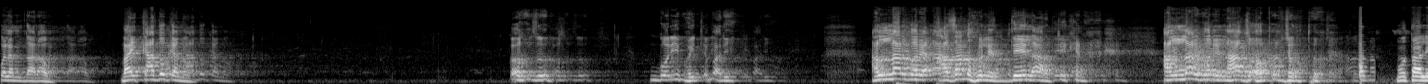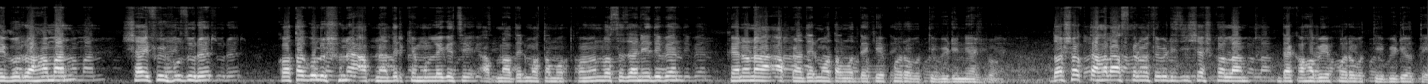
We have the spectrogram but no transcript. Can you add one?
বললাম দাঁড়াও। ভাই, কাঁদো কেন? গরিব হইতে পারি। আল্লাহর ঘরে আজান হলে দেল আর টেকে না। আল্লাহর ঘরে না যাওয়া পর্যন্ত মোতালিবুর রহমান, সাইফুল হুজুরের কথাগুলো শুনে আপনাদের কেমন লেগেছে আপনাদের মতামত কমেন্ট বক্সে জানিয়ে দিবেন। কেননা আপনাদের মতামত দেখে পরবর্তী ভিডিও নিয়ে আসব। দর্শক, তাহলে আজকের মতো ভিডিওটি শেষ করলাম। দেখা হবে পরবর্তী ভিডিওতে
